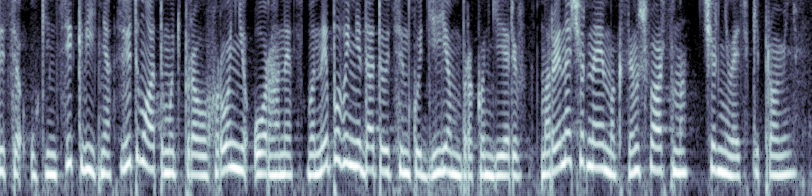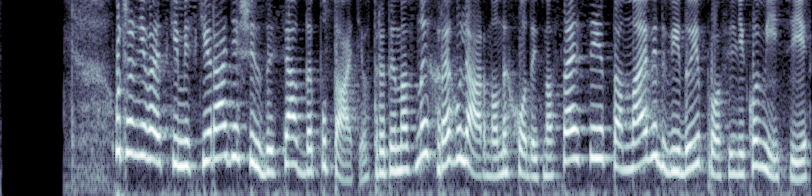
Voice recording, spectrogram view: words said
відбудеться у кінці квітня, звітуватимуть правоохоронні органи. Вони повинні дати оцінку діям браконьєрів. Марина Черней, Максим Шварцман, Чернівецький промінь. У Чернівецькій міській раді 60 депутатів. Третина з них регулярно не ходить на сесії та не відвідує профільні комісії.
